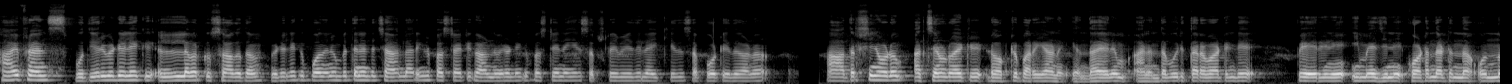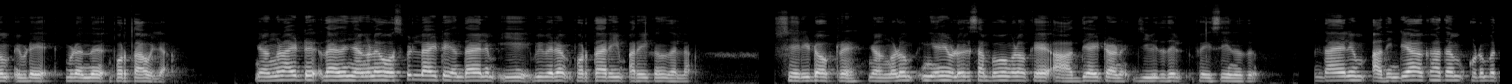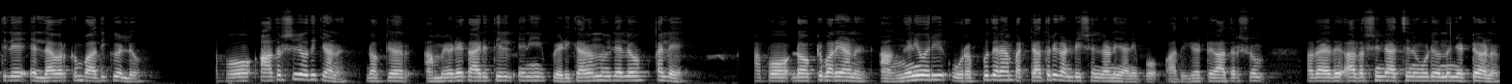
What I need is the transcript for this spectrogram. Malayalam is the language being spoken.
ഹായ് ഫ്രണ്ട്സ് പുതിയൊരു വീഡിയോയിലേക്ക് എല്ലാവർക്കും സ്വാഗതം. വീഡിയോയിലേക്ക് പോകുന്നതിന് മുമ്പ് തന്നെ എന്റെ ചാനൽ ആരെങ്കിലും ഫസ്റ്റ് ആയിട്ട് കാണുന്നവരുണ്ടെങ്കിൽ ഫസ്റ്റ് തന്നെ സബ്സ്ക്രൈബ് ചെയ്ത് ലൈക്ക് ചെയ്ത് സപ്പോർട്ട് ചെയ്ത് കാണാം. ആദർശിനോടും അച്ഛനോടുമായിട്ട് ഡോക്ടർ പറയാണ് എന്തായാലും അനന്തപുരി തറവാട്ടിന്റെ പേരിന് ഇമേജിന് കോട്ടം തട്ടുന്ന ഒന്നും ഇവിടെ ഇവിടെ നിന്ന് പുറത്താവില്ല. ഞങ്ങളായിട്ട് അതായത് ഞങ്ങൾ ഹോസ്പിറ്റലായിട്ട് എന്തായാലും ഈ വിവരം പുറത്താരെയും അറിയിക്കുന്നതല്ല. ശരി ഡോക്ടറെ ഞങ്ങളും ഇങ്ങനെയുള്ളൊരു സംഭവങ്ങളൊക്കെ ആദ്യമായിട്ടാണ് ജീവിതത്തിൽ ഫേസ് ചെയ്യുന്നത്. എന്തായാലും അതിന്റെ ആഘാതം കുടുംബത്തിലെ എല്ലാവർക്കും ബാധിക്കുമല്ലോ. അപ്പോൾ ആദർശ ചോദിക്കാണ് ഡോക്ടർ അമ്മയുടെ കാര്യത്തിൽ ഇനി പേടിക്കാനൊന്നുമില്ലല്ലോ അല്ലേ? അപ്പോൾ ഡോക്ടർ പറയാണ് അങ്ങനെ ഒരു ഉറപ്പ് തരാൻ പറ്റാത്തൊരു കണ്ടീഷനിലാണ് ഞാനിപ്പോൾ അത് കേട്ട് ആദർശും അതായത് ആദർശിന്റെ അച്ഛനും കൂടി ഒന്ന് ഞെട്ടുകയാണ്.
